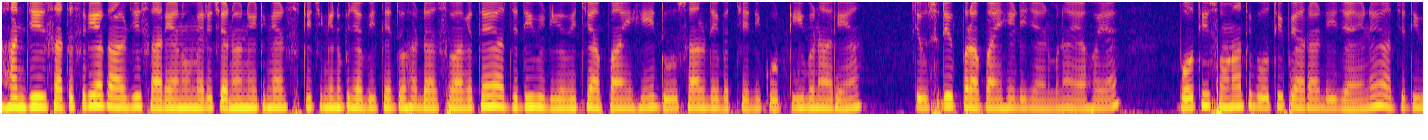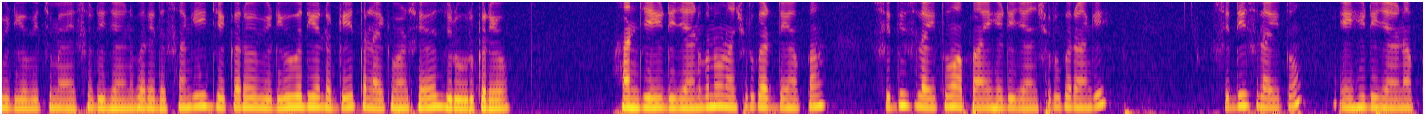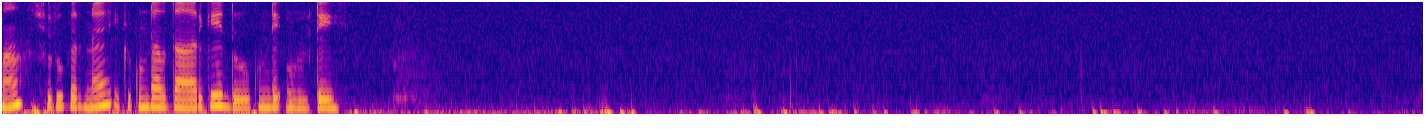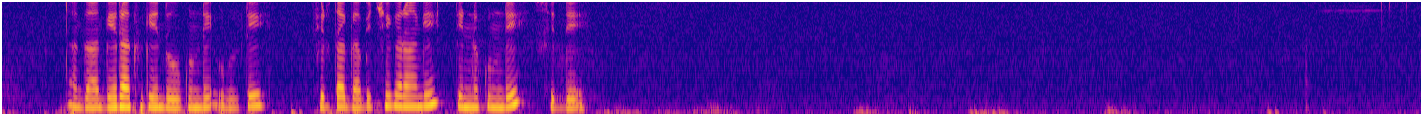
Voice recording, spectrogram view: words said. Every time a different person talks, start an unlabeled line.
ਹਾਂਜੀ, ਸਤਿ ਸ੍ਰੀ ਅਕਾਲ ਜੀ ਸਾਰਿਆਂ ਨੂੰ। ਮੇਰੇ channel knitting and stitching in Punjabi ਤੇ ਤੁਹਾਡਾ ਸਵਾਗਤ ਹੈ। ਅੱਜ ਦੀ ਵੀਡੀਓ ਵਿੱਚ ਆਪਾਂ ਇਹ 2 ਸਾਲ ਦੇ ਬੱਚੇ ਦੀ ਕੋਟੀ ਬਣਾ ਰਹੇ ਹਾਂ ਤੇ ਉਸ ਦੇ ਉੱਪਰ ਆਪਾਂ ਇਹ ਡਿਜ਼ਾਈਨ ਬਣਾਇਆ ਹੋਇਆ ਹੈ। ਬਹੁਤ ਹੀ ਸੋਹਣਾ ਤੇ ਬਹੁਤ ਹੀ ਪਿਆਰਾ ਡਿਜ਼ਾਈਨ ਹੈ। ਅੱਜ ਦੀ ਵੀਡੀਓ ਵਿੱਚ ਮੈਂ ਇਸ ਡਿਜ਼ਾਈਨ ਬਾਰੇ ਦੱਸਾਂਗੀ। ਜੇਕਰ ਵੀਡੀਓ ਵਧੀਆ ਲੱਗੇ ਤਾਂ ਲਾਈਕ ਕਮੈਂਟ ਸ਼ੇਅਰ ਜ਼ਰੂਰ ਕਰਿਓ। ਹਾਂਜੀ, ਡਿਜ਼ਾਈਨ ਬਣਾਉਣਾ ਸ਼ੁਰੂ ਕਰਦੇ ਹਾਂ ਆਪਾਂ। ਸਿੱਧੀ ਸਿਲਾਈ ਤੋਂ ਆਪਾਂ ਇਹ ਡਿਜ਼ਾਈਨ ਸ਼ੁਰੂ ਕਰਾਂਗੇ। ਸਿੱਧੀ ਸਿਲਾਈ ਤੋਂ ਇਹੀ ਡਿਜ਼ਾਈਨ ਆਪਾਂ ਸ਼ੁਰੂ ਕਰਨਾ ਹੈ। ਇੱਕ ਕੁੰਡਾ ਉਤਾਰ ਕੇ ਦੋ ਕੁੰਡੇ ਉਲਟੇ। ਧਾਗਾ ਅੱਗੇ ਰੱਖ ਕੇ ਦੋ ਕੁੰਡੇ ਉਲਟੇ। ਫਿਰ ਧਾਗਾ ਪਿੱਛੇ ਕਰਾਂਗੇ। ਤਿੰਨ ਕੁੰਡੇ ਸਿੱਧੇ।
